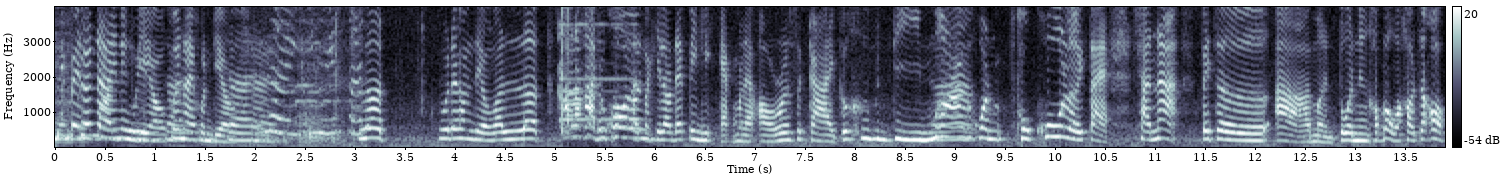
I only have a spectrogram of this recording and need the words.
ที่เป็นเพื่อนนายหนึ่งเดียว ใช่เพื่อนนายคนเดียวใช่ ใช่ เลิศพูดได้คำเดียวว่าเลิศเอาละ ค่ะทุกคนหลังจากที่เราได้ไปรีแอคมาแล้วเอาเรสกายก็คือมันดีมากมากทุกคนทุกคู่เลยแต่ฉันอะไปเจออ่าเหมือนตัวหนึ่งเขาบอกว่าเขาจะออก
